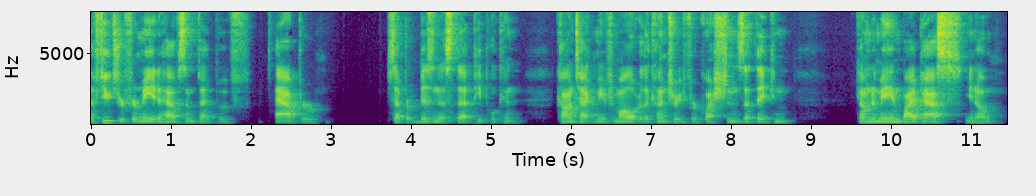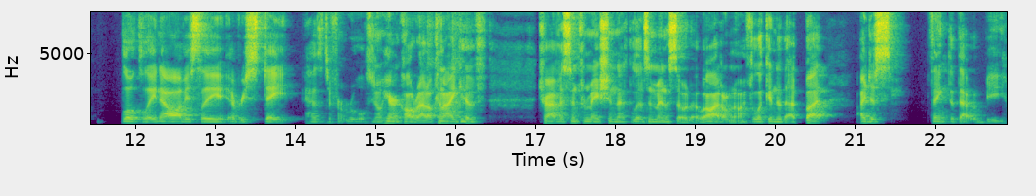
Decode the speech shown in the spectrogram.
a future for me to have some type of app or separate business that people can contact me from all over the country for questions that they can come to me and bypass, you know, locally. Now, obviously, every state has different rules. You know, here in Colorado, can I give Travis information that lives in Minnesota? Well, I don't know. I have to look into that, but I just think that that would be,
